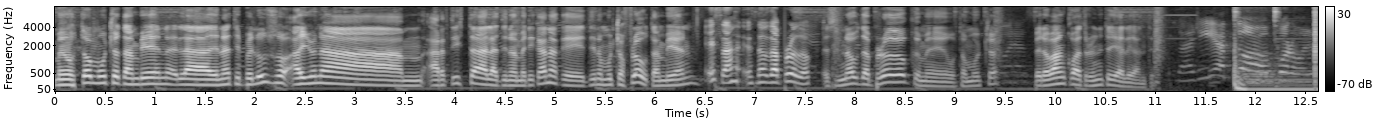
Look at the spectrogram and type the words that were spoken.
Me gustó mucho también la de Nati Peluso. Hay una mm, artista latinoamericana que tiene mucho flow también. Esa, Snow the Product. Snow the Product, que me gustó mucho. Pero banco a Tronito y Elegante. Daría todo por volver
